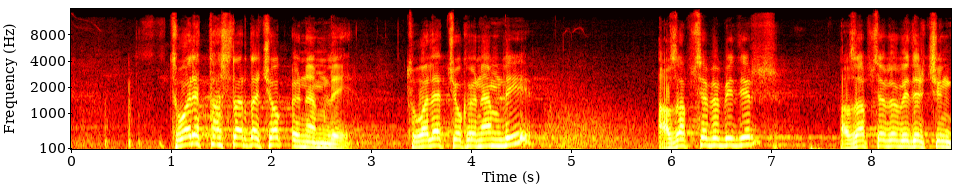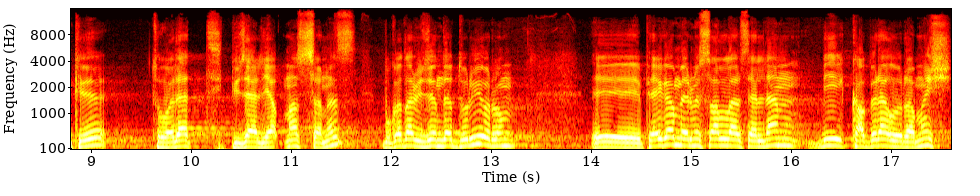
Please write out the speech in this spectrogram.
tuvalet taşları da çok önemli. Tuvalet çok önemli. Azap sebebidir. Azap sebebidir çünkü tuvalet güzel yapmazsanız bu kadar üzerinde duruyorum. Ee, Peygamberimiz sallallahu aleyhi ve sellem bir kabre uğramış,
